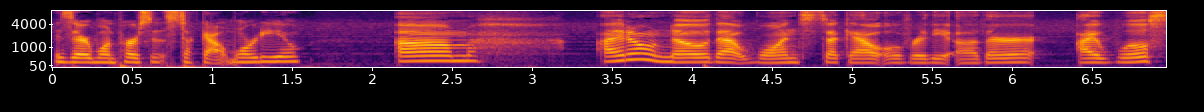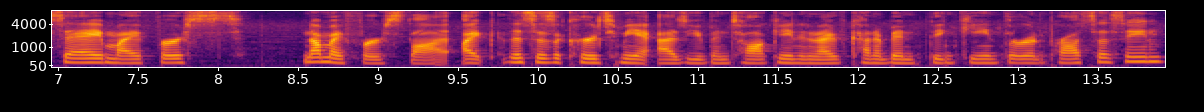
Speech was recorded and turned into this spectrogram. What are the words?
Is there one person that stuck out more to you? Um, I don't know that one stuck out over the other. I will say my first, not my first thought. Like this has occurred to me as you've been talking, and I've kind of been thinking through and processing.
